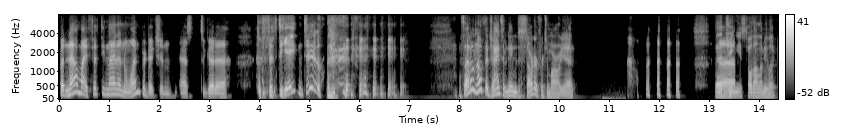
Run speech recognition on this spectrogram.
but now my 59 and 1 prediction has to go to 58 and 2 so I don't know if the Giants have named a starter for tomorrow yet. That Uh, genius. Hold on, let me look.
